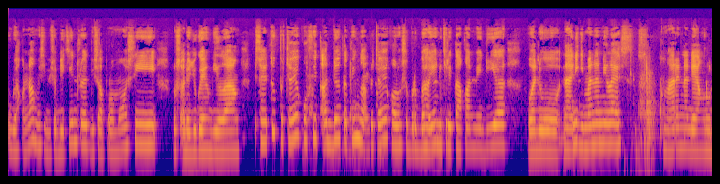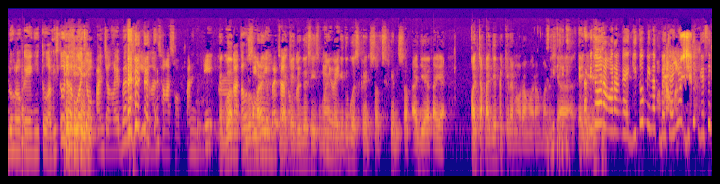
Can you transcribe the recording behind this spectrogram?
udah kena masih bisa bikin thread bisa promosi. Terus ada juga yang bilang saya tuh percaya covid ada tapi nggak percaya kalau seberbahaya yang diceritakan media waduh nah ini gimana nih les kemarin ada yang nuduh lo kayak gitu abis itu udah gua jawab panjang lebar sih dengan sangat sopan jadi ya gue nggak tahu gue sih kemarin dia baca, baca, atau juga sih semua yang Anyway. kayak gitu gue screenshot screenshot aja kayak kocak aja pikiran orang-orang manusia kayak Tapi gini tuh orang-orang kayak gitu minat bacanya dikit gak sih?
